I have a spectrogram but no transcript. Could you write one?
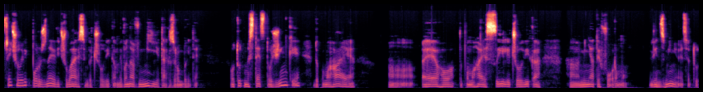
Цей чоловік поруч з нею відчуває себе чоловіком, і вона вміє так зробити. Отут мистецтво жінки допомагає его, допомагає силі чоловіка міняти форму. Він змінюється тут,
